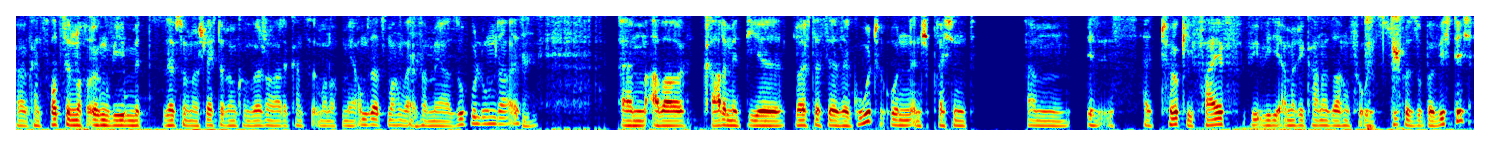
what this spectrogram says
Äh, kannst trotzdem noch irgendwie mit, selbst mit einer schlechteren Conversion-Rate, kannst du immer noch mehr Umsatz machen, weil mhm. einfach mehr Suchvolumen da ist. Mhm. Ähm, aber gerade mit dir läuft das sehr, sehr gut und entsprechend ähm, ist, ist, halt Turkey 5, wie, wie, die Amerikaner sagen, für uns super, super wichtig.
